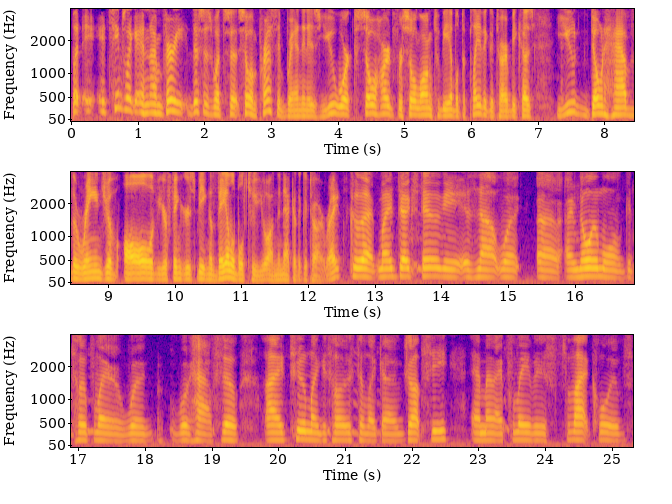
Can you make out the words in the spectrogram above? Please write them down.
But it, it seems like, and I'm very. This is what's so, so impressive, Brandon, is you worked so hard for so long to be able to play the guitar because you don't have the range of all of your fingers being available to you on the neck of the guitar, right? Correct. My dexterity is not what uh, a normal guitar player would would have. So I tune my guitars to like a drop C, and then I play these flat chords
